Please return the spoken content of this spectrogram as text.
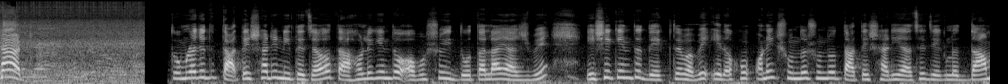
ষাট। তোমরা যদি তাঁতের শাড়ি নিতে চাও তাহলে কিন্তু অবশ্যই দোতলায় আসবে। এসে কিন্তু দেখতে পাবে এরকম অনেক সুন্দর সুন্দর তাঁতের শাড়ি আছে যেগুলোর দাম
